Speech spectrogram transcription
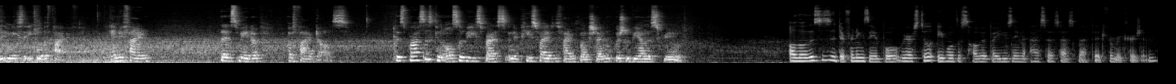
it makes it equal to 5. And we find that it's made up of 5 dolls. This process can also be expressed in a piecewise defined function, which will be on the screen. Although this is a different example, we are still able to solve it by using the SSS method from recursion.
